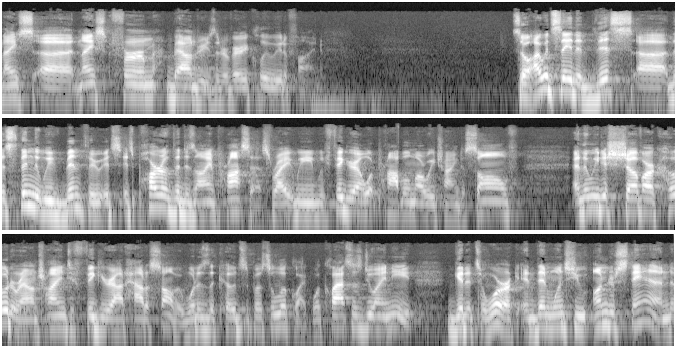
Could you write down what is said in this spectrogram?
Nice, uh, nice firm boundaries that are very clearly defined. So I would say that this, uh, this thing that we've been through, it's, it's part of the design process, right? We, we figure out what problem are we trying to solve, and then we just shove our code around trying to figure out how to solve it. What is the code supposed to look like? What classes do I need? Get it to work. And then once you understand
